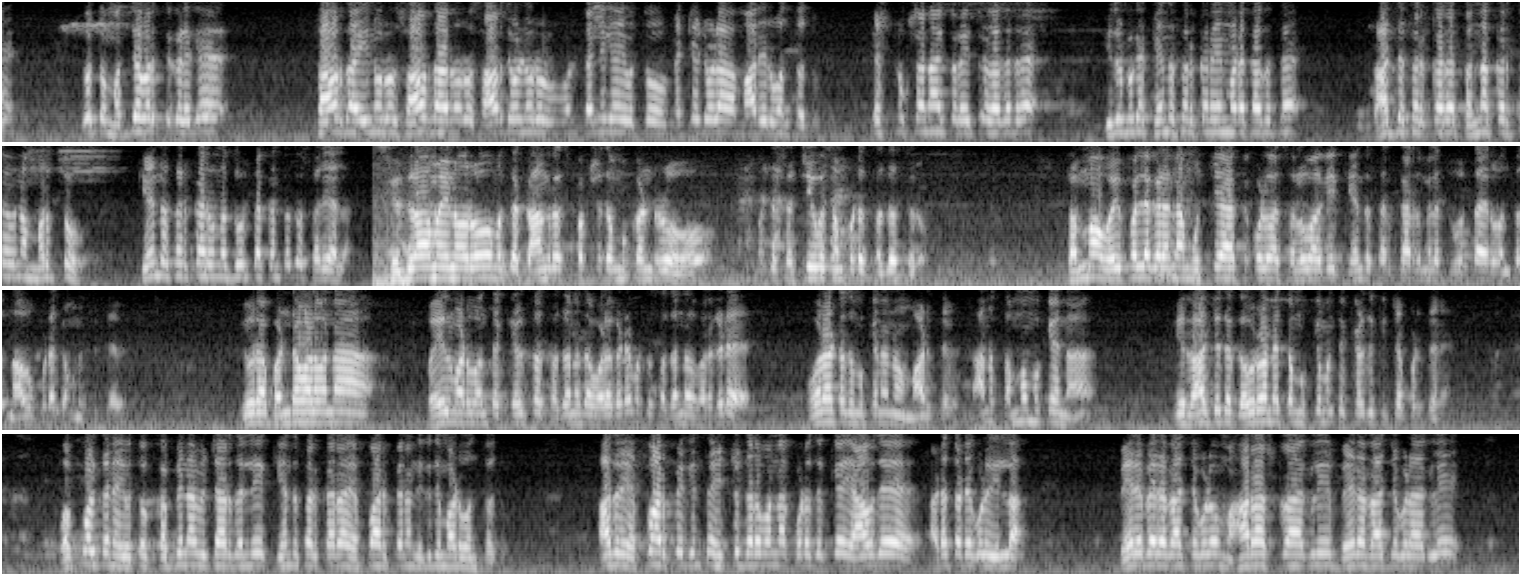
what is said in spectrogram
ಇವತ್ತು ಮಧ್ಯವರ್ತಿಗಳಿಗೆ ಸಾವಿರದ ಐನೂರು, ಸಾವಿರದ ಆರುನೂರು, ಸಾವಿರದ ಏಳ್ನೂರು ಒಂದು ಟನ್ನಿಗೆ ಇವತ್ತು ಮೆಕ್ಕೆಜೋಳ ಮಾರಿರುವಂಥದ್ದು. ಎಷ್ಟು ನುಕ್ಸಾನ ಆಯಿತು ರೈತರಿಗೆ ಹಾಗಾದ್ರೆ? ಇದ್ರ ಬಗ್ಗೆ ಕೇಂದ್ರ ಸರ್ಕಾರ ಏನು ಮಾಡೋಕ್ಕಾಗುತ್ತೆ? ರಾಜ್ಯ ಸರ್ಕಾರ ತನ್ನ ಕರ್ತವ್ಯನ ಮರೆತು ಕೇಂದ್ರ ಸರ್ಕಾರವನ್ನು ದೂರ್ತಕ್ಕಂಥದ್ದು ಸರಿಯಲ್ಲ. ಸಿದ್ದರಾಮಯ್ಯನವರು ಮತ್ತು ಕಾಂಗ್ರೆಸ್ ಪಕ್ಷದ ಮುಖಂಡರು ಮತ್ತು ಸಚಿವ ಸಂಪುಟ ಸದಸ್ಯರು ತಮ್ಮ ವೈಫಲ್ಯಗಳನ್ನು ಮುಚ್ಚಿ ಹಾಕಿಕೊಳ್ಳುವ ಸಲುವಾಗಿ ಕೇಂದ್ರ ಸರ್ಕಾರದ ಮೇಲೆ ದೂರ್ತಾ ಇರುವಂಥದ್ದು ನಾವು ಕೂಡ ಗಮನಿಸಿದ್ದೇವೆ. ಇವರ ಬಂಡವಾಳವನ್ನು ಬಯಲು ಮಾಡುವಂಥ ಕೆಲಸ ಸದನದ ಒಳಗಡೆ ಮತ್ತು ಸದನದ ಹೊರಗಡೆ ಹೋರಾಟದ ಮುಖೇನ ನಾವು ಮಾಡುತ್ತೇವೆ. ನಾನು ತಮ್ಮ ಮುಖೇನ ಈ ರಾಜ್ಯದ ಗೌರವಾನ್ವಿತ ಮುಖ್ಯಮಂತ್ರಿ ಕೇಳೋದಕ್ಕೆ ಇಚ್ಛಪಡ್ತೇನೆ. ಒಪ್ಕೊಳ್ತೇನೆ, ಇವತ್ತು ಕಬ್ಬಿನ ವಿಚಾರದಲ್ಲಿ ಕೇಂದ್ರ ಸರ್ಕಾರ ಎಫ್ ಆರ್ ಪಿನ ನಿಗದಿ ಮಾಡುವಂಥದ್ದು. ಆದರೆ ಎಫ್ ಆರ್ ಪಿಗಿಂತ ಹೆಚ್ಚು ದರವನ್ನು ಕೊಡೋದಕ್ಕೆ ಯಾವುದೇ ಅಡೆತಡೆಗಳು ಇಲ್ಲ. ಬೇರೆ ಬೇರೆ ರಾಜ್ಯಗಳು, ಮಹಾರಾಷ್ಟ್ರ ಆಗಲಿ, ಬೇರೆ ರಾಜ್ಯಗಳಾಗಲಿ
